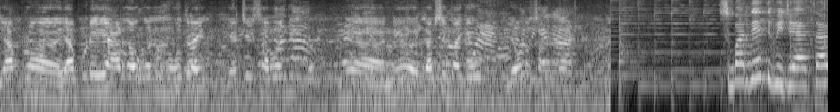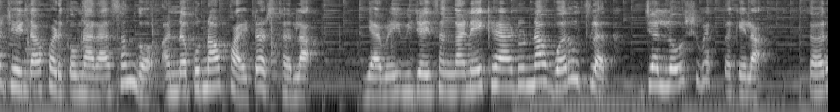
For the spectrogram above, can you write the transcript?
या प्र- यापुढेही आडगावकडून होत राहील. याची सर्वांनी दक्षता घेऊ. एवढं सांगतो. स्पर्धेत विजयाचा झेंडा फडकवणारा संघ अन्नपूर्णा फायटर्स ठरला. यावेळी विजयी संघाने खेळाडूंना वर उचलत जल्लोष व्यक्त केला. तर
